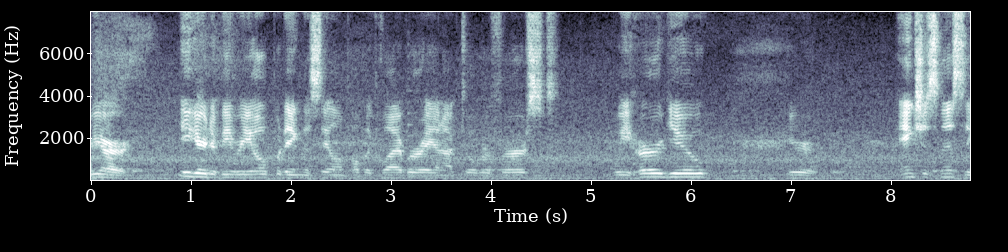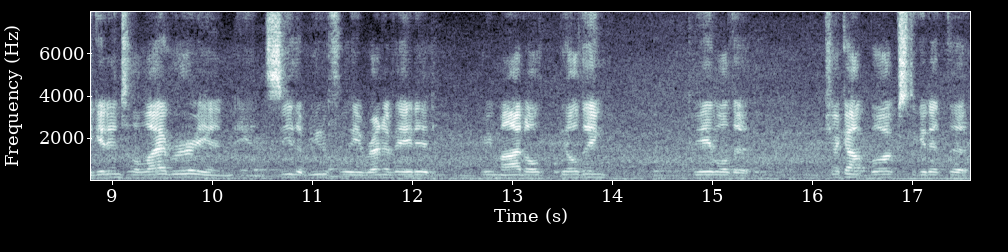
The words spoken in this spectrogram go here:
We are eager to be reopening the Salem Public Library on October 1st. We heard you, your anxiousness to get into the library and, and see the beautifully renovated, remodeled building, to be able to check out books, to get at the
